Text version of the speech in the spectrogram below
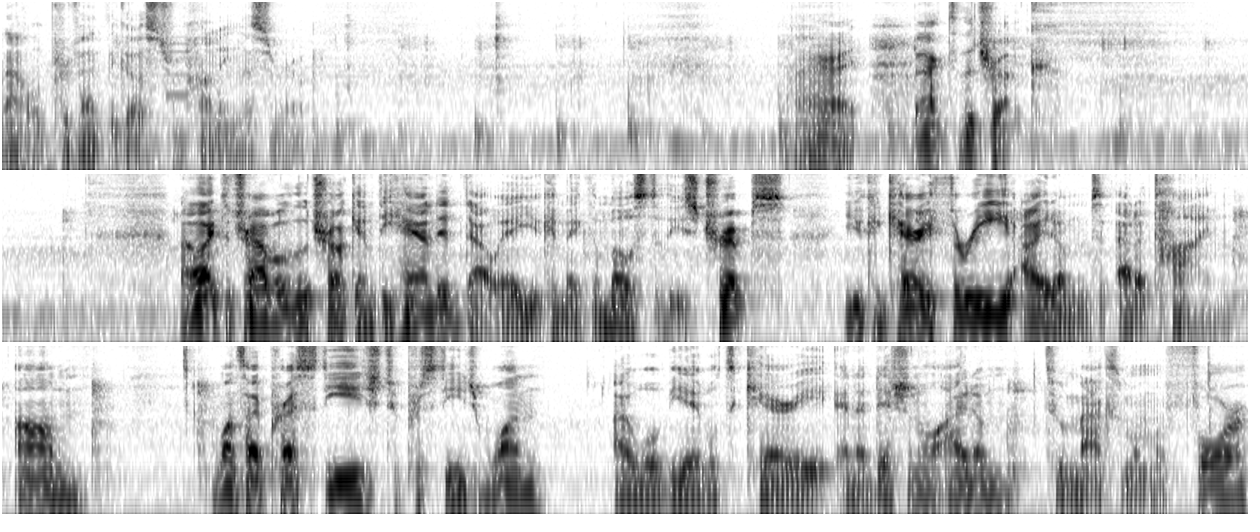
That will prevent the ghost from hunting this room. Alright, back to the truck. I like to travel to the truck empty handed. That way you can make the most of these trips. You can carry three items at a time. Um, once I prestige to prestige one, I will be able to carry an additional item to a maximum of four.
